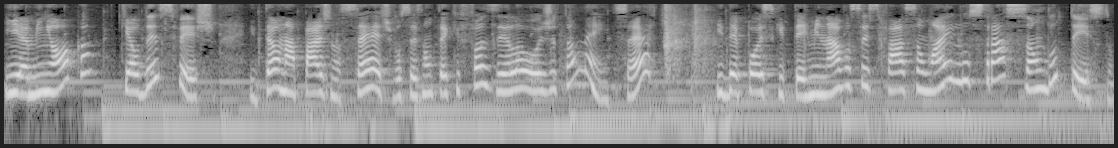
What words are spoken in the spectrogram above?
E a minhoca, que é o desfecho. Então, na página 7, vocês vão ter que fazê-la hoje também, certo? e depois que terminar, vocês façam a ilustração do texto,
